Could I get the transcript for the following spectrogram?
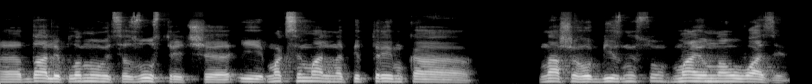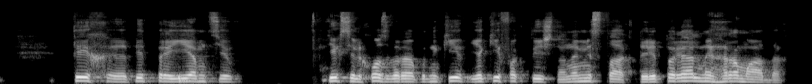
Е, Далі планується зустріч е, і максимальна підтримка нашого бізнесу. Маю на увазі тих е, підприємців, тих сільхозвиробників, які фактично на містах, територіальних громадах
